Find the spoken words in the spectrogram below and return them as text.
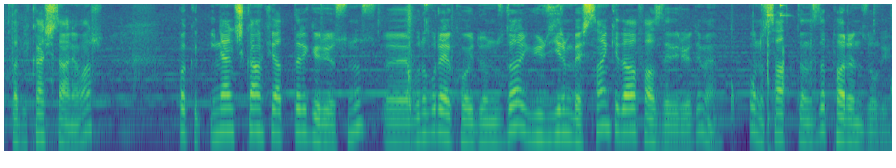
hatta birkaç tane var. Bakın inen çıkan fiyatları görüyorsunuz. Ee, bunu buraya koyduğumuzda 125 sanki daha fazla veriyor değil mi? Bunu sattığınızda paranız oluyor.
